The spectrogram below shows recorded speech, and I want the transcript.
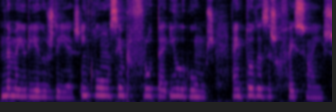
na maioria dos dias. Incluam sempre fruta e legumes em todas as refeições.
